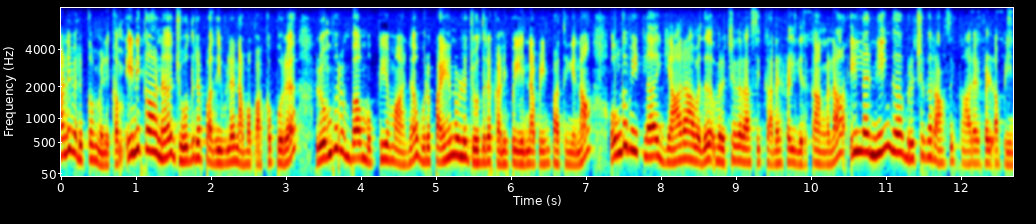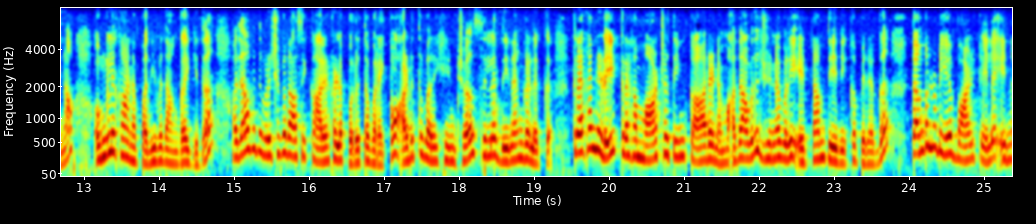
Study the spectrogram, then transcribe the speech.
அனைவருக்கும் வணக்கம். இன்னைக்கான ஜோதிட பதிவில் நம்ம பார்க்க போகிற ரொம்ப ரொம்ப முக்கியமான ஒரு பயனுள்ள ஜோதிட கணிப்பு என்ன அப்படின்னு பார்த்தீங்கன்னா உங்கள் வீட்டில் யாராவது விருச்சக ராசிக்காரர்கள் இருக்காங்களா? இல்லை நீங்கள் விருச்சக ராசிக்காரர்கள் அப்படின்னா உங்களுக்கான பதிவு தாங்க இது. அதாவது விருச்சக ராசிக்காரர்களை பொறுத்த வரைக்கும் அடுத்து வருகின்ற சில தினங்களுக்கு கிரகநிலை கிரக மாற்றத்தின் காரணம் அதாவது ஜனவரி எட்டாம் தேதிக்கு பிறகு தங்களுடைய வாழ்க்கையில் என்ன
